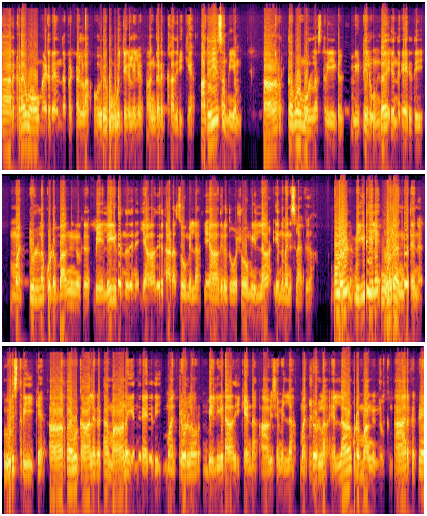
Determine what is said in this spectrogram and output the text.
കാർക്കിടകവുമായിട്ട് ബന്ധപ്പെട്ടുള്ള ഒരു പൂജകളിൽ പങ്കെടുക്കാതിരിക്കുക. അതേസമയം ആർത്തവമുള്ള സ്ത്രീകൾ വീട്ടിലുണ്ട് എന്ന് കരുതി മറ്റുള്ള കുടുംബാംഗങ്ങൾക്ക് ബലിയിടുന്നതിന് യാതൊരു തടസ്സവുമില്ല യാതൊരു ദോഷവുമില്ല എന്ന് മനസ്സിലാക്കുക. അപ്പോൾ വീടിയിലെ ഒരു അംഗത്തിന് ഒരു സ്ത്രീക്ക് ആർത്തവ കാലഘട്ടമാണ് എന്ന് കരുതി മറ്റുള്ളവർ ബലിയിടാതിരിക്കേണ്ട ആവശ്യമില്ല. മറ്റുള്ള എല്ലാ കുടുംബാംഗങ്ങൾക്കും ആർക്കൊക്കെ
